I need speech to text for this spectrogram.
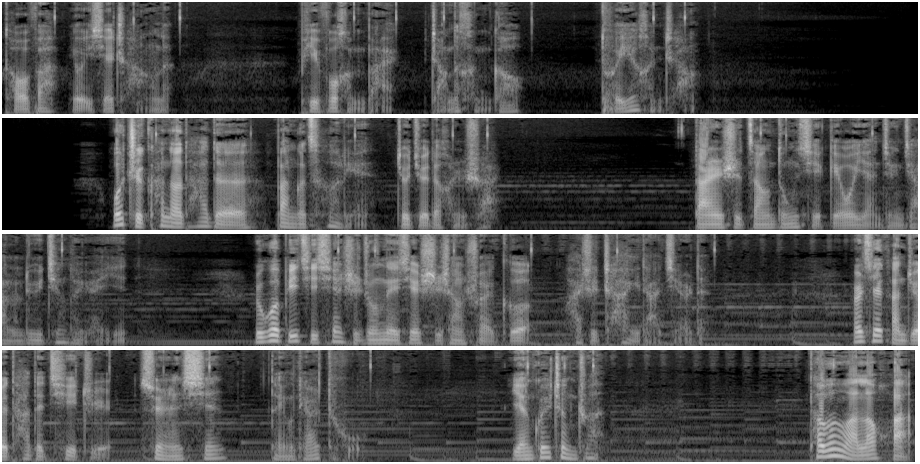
头发有一些长了，皮肤很白，长得很高，腿也很长。我只看到他的半个侧脸，就觉得很帅。当然是脏东西给我眼睛加了滤镜的原因。如果比起现实中那些时尚帅哥，还是差一大截的。而且感觉他的气质虽然仙，但有点土。言归正传，他问完了话，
